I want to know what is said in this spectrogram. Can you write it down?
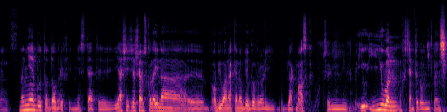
więc... No nie był to dobry film, niestety. Ja się cieszyłem z kolei na y, Obi-Wana Kenobiego w roli Black Mask, czyli Ewan, chciałem tego uniknąć,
